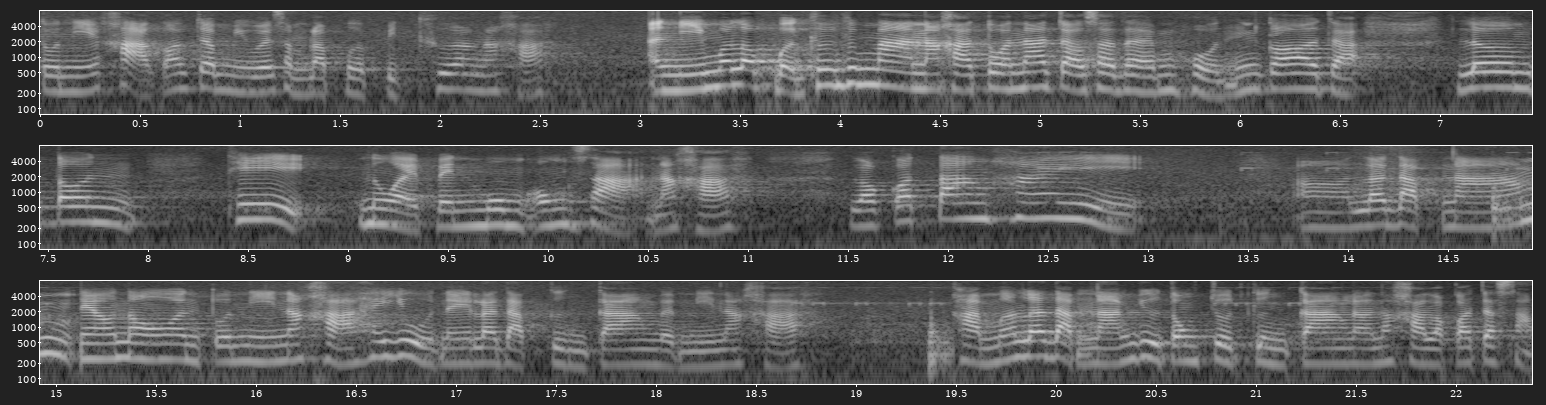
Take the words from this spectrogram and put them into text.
ตัวนี้ค่ะ ก็จะมีไว้สำหรับเปิดปิดเครื่องนะคะ อันนี้เมื่อเราเปิดเครื่องขึ้นมานะคะ ตัวหน้าจอแสดงผลก็จะเริ่มต้นที่หน่วยเป็นมุมองศานะคะแล้วก็ตั้งให้ระดับน้ำแนวนอนตัวนี้นะคะ ให้อยู่ในระดับกึ่งกลางแบบนี้นะคะค่ะเมื่อระดับน้ำอยู่ตรงจุดกึ่งกลางแล้วนะคะ เราก็จะสา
